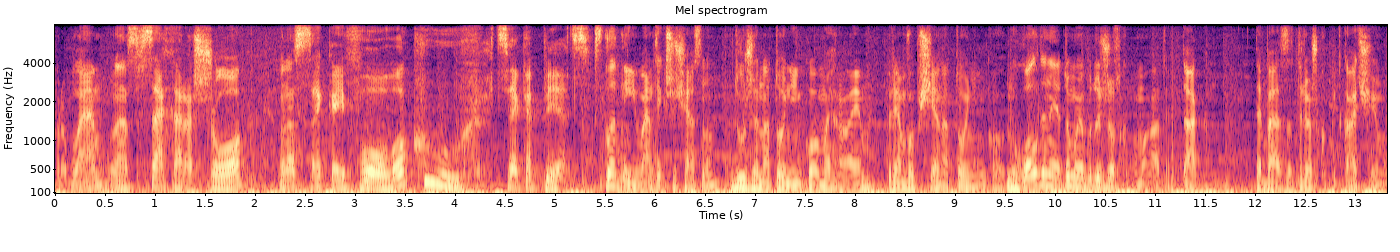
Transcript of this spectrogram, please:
проблем. У нас все хорошо. У нас все кайфово. Фух, це капець. Складний івент, якщо чесно. Дуже на тоненького ми граємо. Прям вообще на тоненького. Ну, голдени, я думаю, будуть жорстко допомагати. Так, тебе за трьошку підкачуємо.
